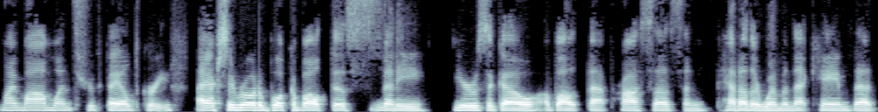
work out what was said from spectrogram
my mom went through failed grief. I actually wrote a book about this many years ago about that process and had other women that came that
